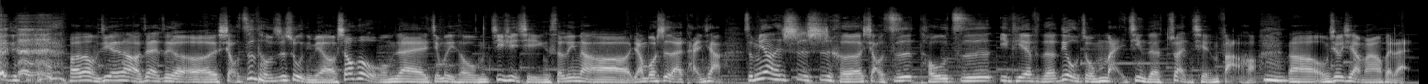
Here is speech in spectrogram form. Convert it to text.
好，那我们今天啊，在这个呃小资投资术里面啊，稍后我们在节目里头，我们继续请 Selina 啊杨博士来谈一下，怎么样是适合小资投资 ETF 的六种买进的赚钱法哈。嗯那我们休息啊，马上回来。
